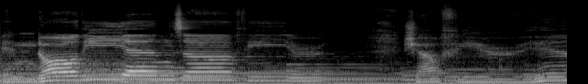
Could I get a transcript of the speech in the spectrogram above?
and all the ends of the earth shall fear him.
